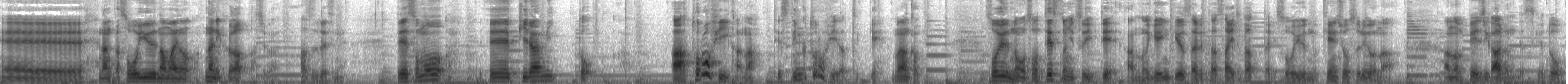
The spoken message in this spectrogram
えーなんかそういう名前の何かがあったはずですね。で、その、えーピラミッド、あ、トロフィーかな？テスティングトロフィーだったっけ、なんか、そういうのを、そのテストについてあの言及されたサイトだったり、そういうのを検証するようなあのページがあるんですけど、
